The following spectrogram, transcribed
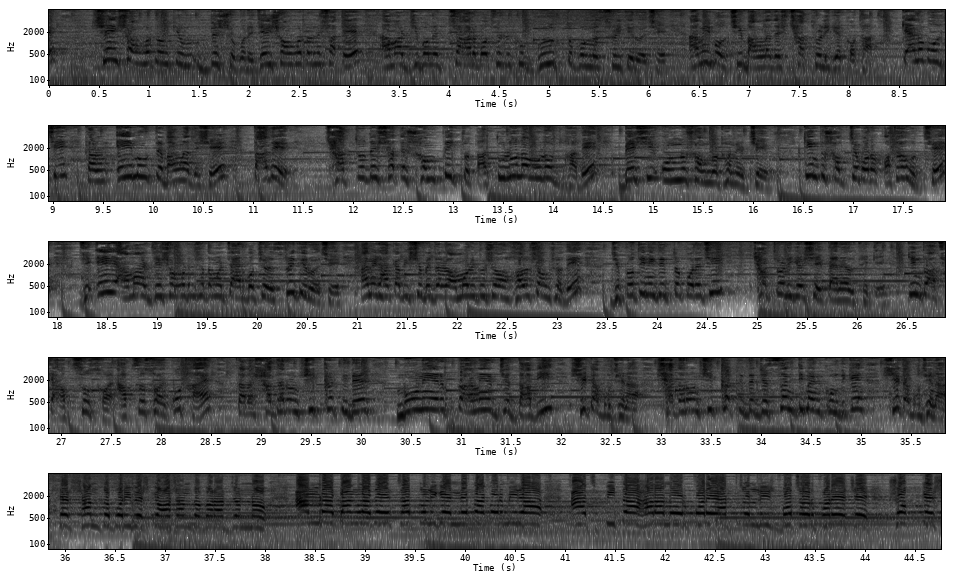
সেই সংগঠনকে উদ্দেশ্য করে, যেই সংগঠনের সাথে আমার জীবনের চার বছরের খুব গুরুত্বপূর্ণ স্মৃতি রয়েছে, আমি বলছি বাংলাদেশ ছাত্রলীগের কথা। কেন বলছি? কারণ এই মুহূর্তে বাংলাদেশে তাদের ছাত্রদের সাথে সম্পৃক্ততা তুলনামূলকভাবে বেশি অন্য সংগঠনের চেয়ে। কিন্তু সবচেয়ে বড় কথা হচ্ছে যে এই আমার যে সংগঠনের সাথে আমার চার বছরের স্মৃতি রয়েছে, আমি ঢাকা বিশ্ববিদ্যালয়ের অমর একুশে হল সংসদে যে প্রতিনিধিত্ব করেছি ছাত্রলীগের সেই প্যানেল থেকে। কিন্তু আজকে আফসোস হয়। আফসোস হয় কোথায়? তারা সাধারণ শিক্ষার্থীদের মনের প্রাণের যে দাবি, সেটা বোঝে না। সাধারণ শিক্ষার্থীদের যে সেন্টিমেন্ট কোন দিকে, সেটা বোঝে না। শান্ত পরিবেশকে অশান্ত করার জন্য আমরা বাংলাদেশ ছাত্রলীগের নেতাকর্মীরা আজ পিতা হারানোর পরে আটচল্লিশ বছর পরে এসে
